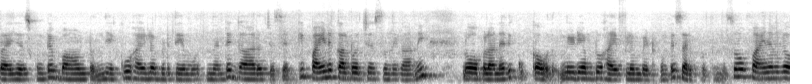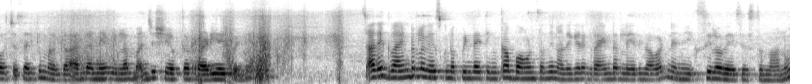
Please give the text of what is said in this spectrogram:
ఫ్రై చేసుకుంటే బాగుంటుంది. ఎక్కువ హైలో పెడితే ఏమవుతుందంటే గారె వచ్చేసరికి పైన కలర్ వచ్చేస్తుంది కానీ లోపల అనేది కుక్ అవ్వదు. మీడియం టు హై ఫ్లేమ్ పెట్టుకుంటే సరిపోతుంది. సో ఫైనల్గా వచ్చేసరికి మన గారెలు అనేవి ఇలా మంచి షేప్తో రెడీ అయిపోయినాయి. అదే గ్రైండర్లో వేసుకున్న పిండి అయితే ఇంకా బాగుంటుంది. నా దగ్గర గ్రైండర్ లేదు కాబట్టి నేను మిక్సీలో వేసేస్తున్నాను.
